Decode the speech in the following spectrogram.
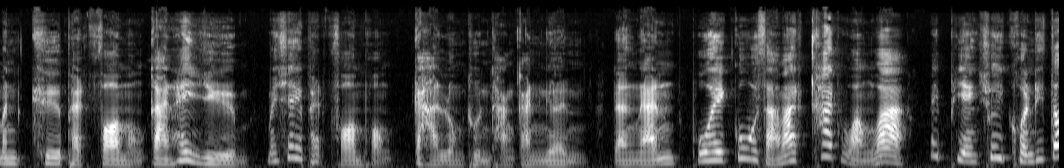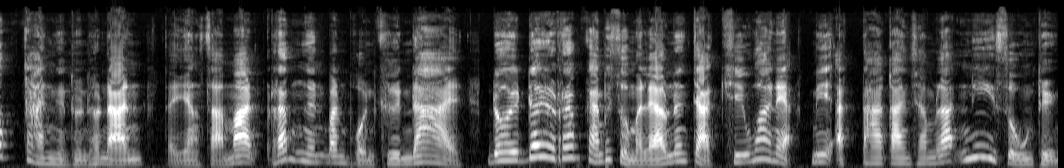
มันคือแพลตฟอร์มของการให้ยืม ไม่ใช่แพลตฟอร์มของการลงทุนทางการเงิน ดังนั้นผู้ให้กู้สามารถคาดหวังว่าไม่เพียงช่วยคนที่ต้องการเงินทุนเท่านั้น แต่ยังสามารถรับเงินปันผลคืนได้ โดยได้รับการพิสูจน์มาแล้วเนื่องจาก Kiva เนี่ยมีอัตราการชำระหนี้สูงถึง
